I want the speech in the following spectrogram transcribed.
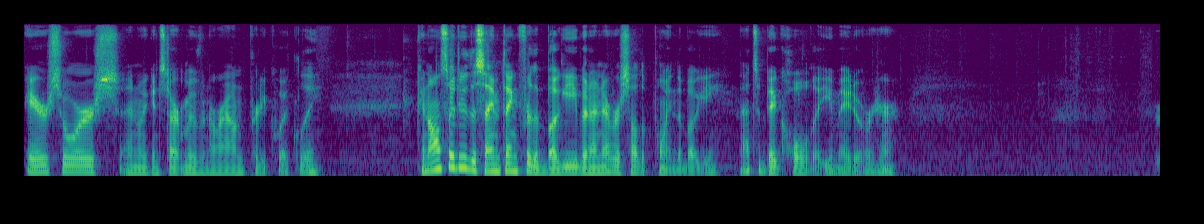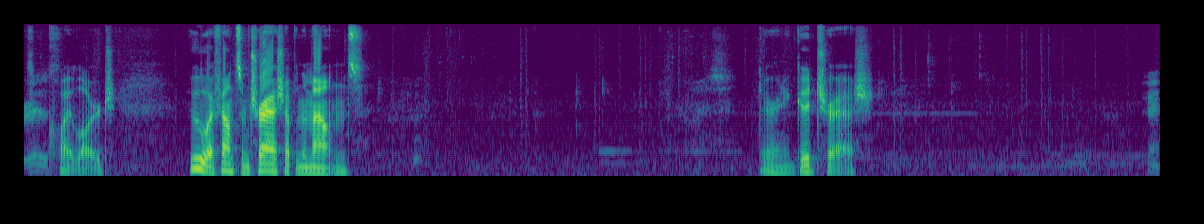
air source, and we can start moving around pretty quickly. Can also do the same thing for the buggy, but I never saw the point in the buggy. That's a big hole that you made over here. Is. Quite large. Ooh, I found some trash up in the mountains. Is there any good trash? Okay,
